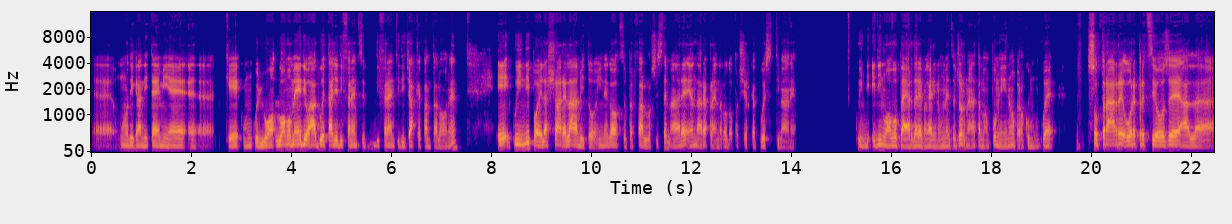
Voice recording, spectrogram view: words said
eh, uno dei grandi temi è eh, che comunque l'uo- l'uomo medio ha due taglie differenti di giacca e pantalone e quindi poi lasciare l'abito in negozio per farlo sistemare e andare a prenderlo dopo circa due settimane. Quindi, e di nuovo perdere magari non mezza giornata, ma un po' meno, però comunque sottrarre ore preziose al,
